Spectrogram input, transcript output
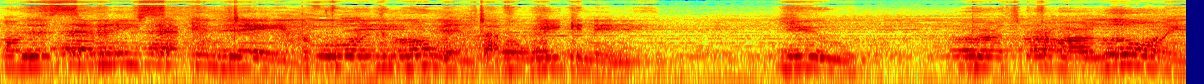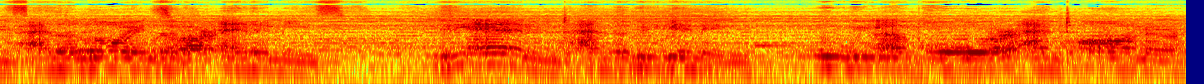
On the 72nd day before the moment of awakening, you, birthed from our loins and the loins of our enemies, the end and the beginning, whom we abhor and honor,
